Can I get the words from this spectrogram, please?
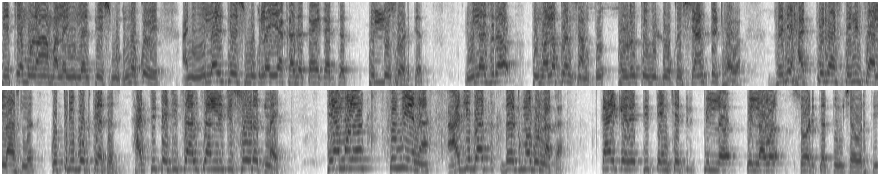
त्याच्यामुळं आम्हाला विलास देशमुख नकोय. आणि विलास देशमुखला एखादं काय करतात? पिल्लू सोडतात. विलासराव तुम्हाला पण सांगतो थोडं तुम्ही डोकं शांत ठेवा. जरी हत्ती रस्त्याने चाललं असलं कुत्री बुकत्यातच. हत्ती त्याची चाल चालण्याची सोडत नाही. त्यामुळं तुम्ही आहे ना अजिबात डगमगू नका. काय केलं ती त्यांच्या पिल्ल पिल्लावर सोडतात तुमच्यावरती.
